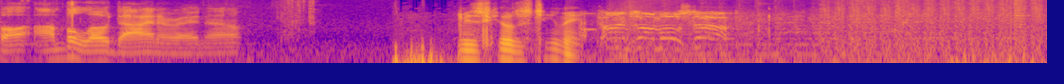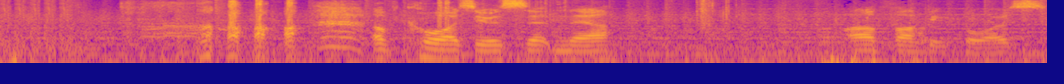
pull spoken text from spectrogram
Yo, I'm I'm below Diner right now. He just killed his teammate. Time's almost up. of course he was sitting there. Of fucking course.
